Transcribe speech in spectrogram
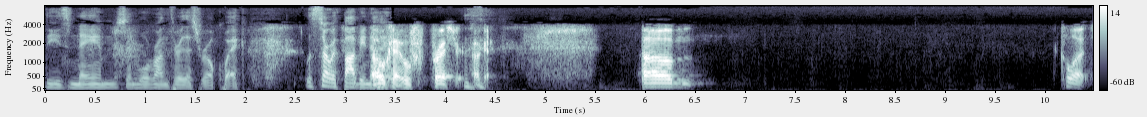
these names, and we'll run through this real quick. Let's start with Bobby Knight. Okay, Oof, pressure. Okay. um, clutch.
